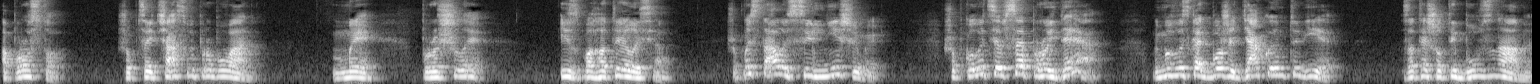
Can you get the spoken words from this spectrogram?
А просто, щоб цей час випробувань ми пройшли і збагатилися, щоб ми стали сильнішими, щоб коли це все пройде, ми могли сказати, Боже, дякуємо Тобі за те, що Ти був з нами,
